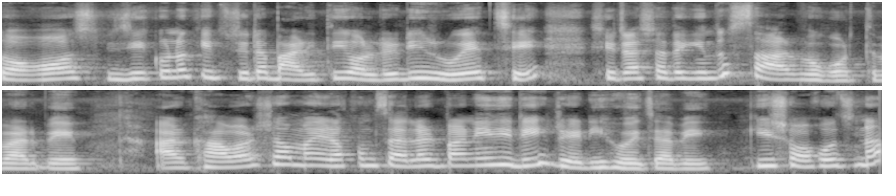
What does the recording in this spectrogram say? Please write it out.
সস যে কোনো কিছু যেটা বাড়িতেই অলরেডি রয়েছে, সেটার সাথে কিন্তু সার্ভও করতে পারবে। আর খাওয়ার সময় এরকম স্যালাড বানিয়ে দিলেই রেডি হয়ে যাবে। কি সহজ না?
